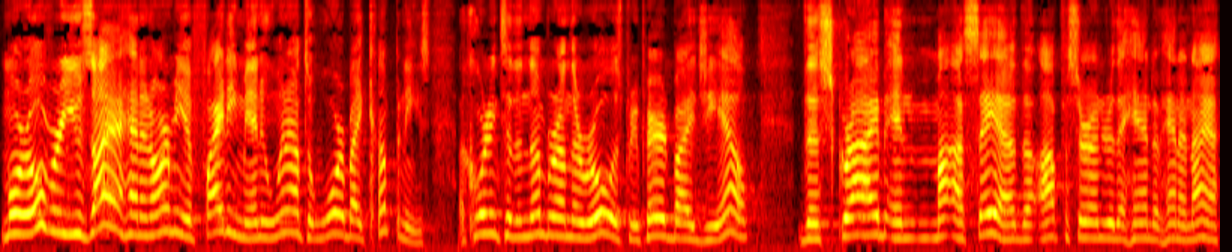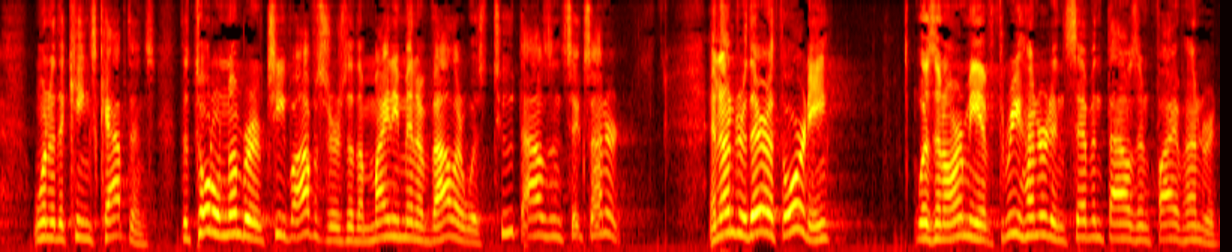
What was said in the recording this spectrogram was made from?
Moreover, Uzziah had an army of fighting men who went out to war by companies, according to the number on their roll as prepared by Jeiel, the scribe, and Maaseiah, the officer under the hand of Hananiah, one of the king's captains. The total number of chief officers of the mighty men of valor was 2,600. And under their authority was an army of 307,500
